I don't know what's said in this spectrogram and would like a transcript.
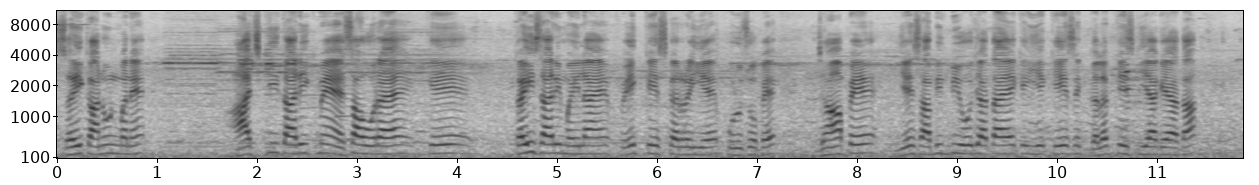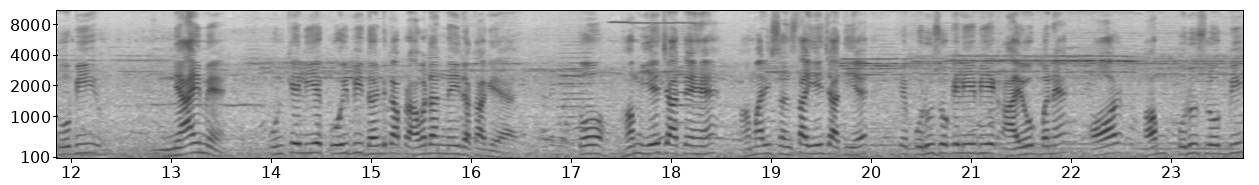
सही कानून बने। आज की तारीख में ऐसा हो रहा है कि कई सारी महिलाएँ फेक केस कर रही है पुरुषों पे, जहाँ पे ये साबित भी हो जाता है कि ये केस एक गलत केस किया गया था तो भी न्याय में उनके लिए कोई भी दंड का प्रावधान नहीं रखा गया है। तो हम ये चाहते हैं, हमारी संस्था ये चाहती है कि पुरुषों के लिए भी एक आयोग बने और हम पुरुष लोग भी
